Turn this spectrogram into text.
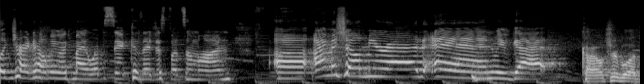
Like trying to help me with my lipstick because I just put some on. Uh, I'm Michelle Murad, and we've got Kyle Trueblood.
